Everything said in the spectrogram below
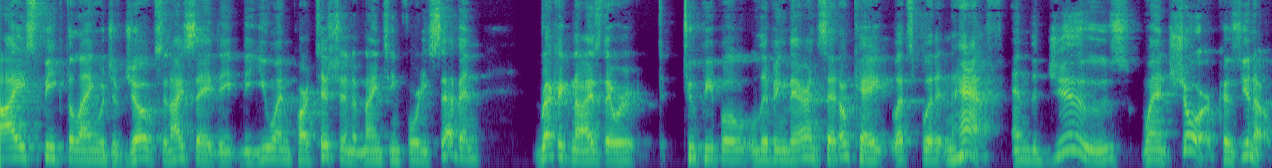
I speak the language of jokes, and I say the the UN partition of 1947 recognized there were two people living there and said, "Okay, let's split it in half." And the Jews went, "Sure," because you know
